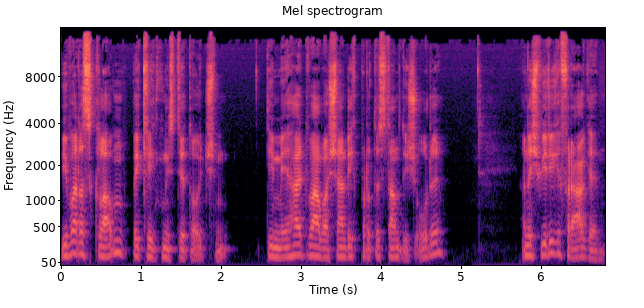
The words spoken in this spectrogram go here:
Wie war das Glaubenbekenntnis der Deutschen? Die Mehrheit war wahrscheinlich protestantisch, oder? Eine schwierige Frage.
